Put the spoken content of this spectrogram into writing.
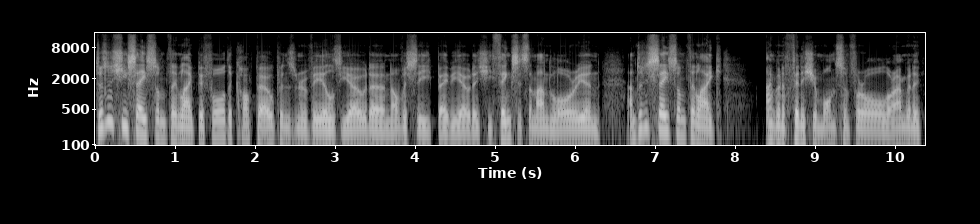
Doesn't she say something like before the cockpit opens and reveals Yoda, and obviously Baby Yoda, she thinks it's the Mandalorian, and doesn't she say something like, "I'm going to finish him once and for all," or "I'm going to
